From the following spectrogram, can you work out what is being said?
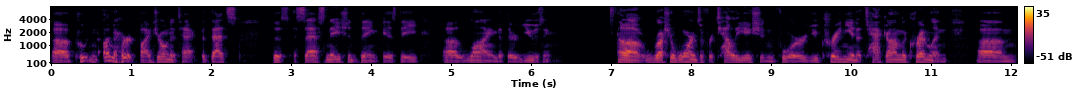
Uh, Putin unhurt by drone attack, but that's this assassination thing is the uh, line that they're using. Uh, Russia warns of retaliation for Ukrainian attack on the Kremlin. Um,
